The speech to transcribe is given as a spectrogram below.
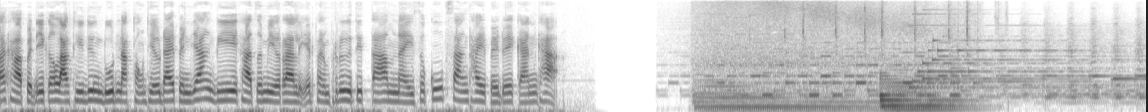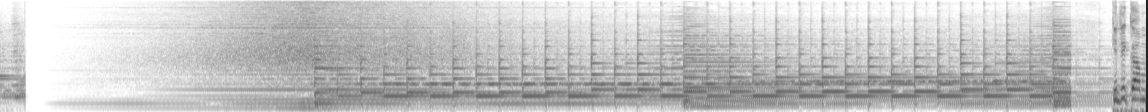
นะคะเป็นเอกลักษณ์ที่ดึงดูดนักท่องเที่ยวได้เป็นอย่างดีค่ะจะมีรายละเอียดพันธุ์พืชติดตามในสกู๊ปสร้างไทยไปด้วยกันค่ะ กิจกรรม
